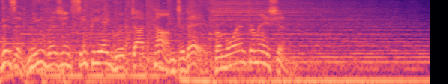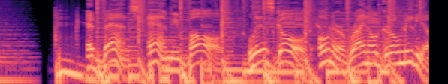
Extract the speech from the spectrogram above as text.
Visit newvisioncpagroup.com today for more information. Advance and evolve. Liz Gold, owner of Rhino Girl Media,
